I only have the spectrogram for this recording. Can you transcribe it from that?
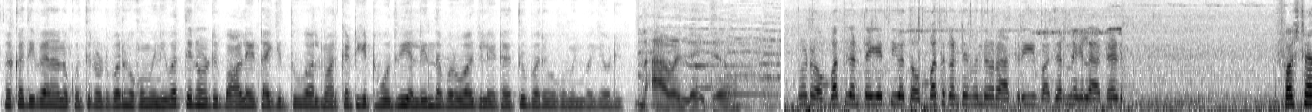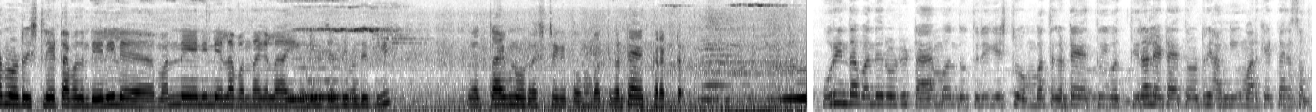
ಅದಕ್ಕೆ ದಿವ್ಯಾ ನಾನು ಕುಂತೀನಿ ನೋಡ್ರಿ ಬರ್ರಿ ಹೋಗೋಮಿನ್ ಇವತ್ತೇ ನೋಡಿರಿ ಭಾಳ ಲೇಟ್ ಆಗಿತ್ತು. ಅಲ್ಲಿ ಮಾರ್ಕೆಟ್ಗೆ ಇಟ್ಟು ಹೋದ್ವಿ ಅಲ್ಲಿಂದ ಬರುವಾಗಿ ಲೇಟ್ ಆಯಿತು ಬರ್ರಿ ಹೋಗೋಮಿನ್ ಬಗ್ಗೆ ನೋಡಿ. ನೋಡ್ರಿ ಒಂಬತ್ತು ಗಂಟೆಗೆ ಐತಿ ಇವತ್ತು ಒಂಬತ್ತು ಗಂಟೆ ಬಂದೇವು ರಾತ್ರಿ ಬಜಾರ್ನಾಗೆಲ್ಲ ಅಡ್ಡಾಡಿ ಫಸ್ಟ್ ಟೈಮ್ ನೋಡ್ರಿ ಇಷ್ಟು ಲೇಟ್ ಆಗೋದು. ಡೈಲಿ ಮೊನ್ನೆ ನಿನ್ನೆಲ್ಲ ಬಂದಾಗೆಲ್ಲ ಈವ್ನಿಂಗ್ ಜಲ್ದಿ ಬಂದಿದ್ವಿ. ಇವತ್ತು ಟೈಮ್ ನೋಡ್ರಿ ಅಷ್ಟಾಗಿತ್ತು ಒಂಬತ್ತು ಗಂಟೆ ಆಯ್ತು ಕರೆಕ್ಟ್ ಊರಿಂದ ಬಂದೆ ನೋಡ್ರಿ ಟೈಮ್ ಬಂದು ತಿರುಗಿ ಎಷ್ಟು ಒಂಬತ್ತು ಗಂಟೆ ಆಯಿತು, ಇವತ್ತು ತೀರಾ ಲೇಟ್ ಆಯ್ತು ನೋಡ್ರಿ. ಹಂಗೆ ಮಾರ್ಕೆಟ್ನಾಗ ಸ್ವಲ್ಪ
